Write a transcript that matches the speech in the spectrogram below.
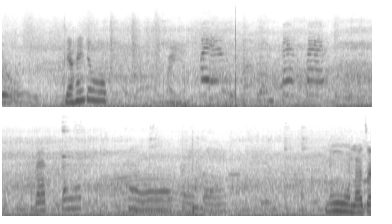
ดู เดี๋ยวให้ดูแป๊บแป๊บแป๊บแป๊บแป๊บนู่นเราจะ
